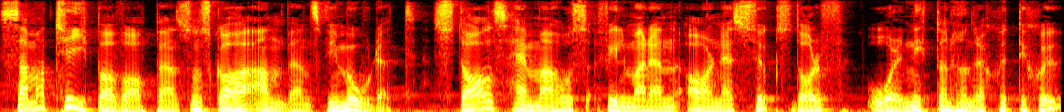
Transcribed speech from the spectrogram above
Samma typ av vapen som ska ha använts vid mordet stals hemma hos filmaren Arne Suxdorf år 1977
